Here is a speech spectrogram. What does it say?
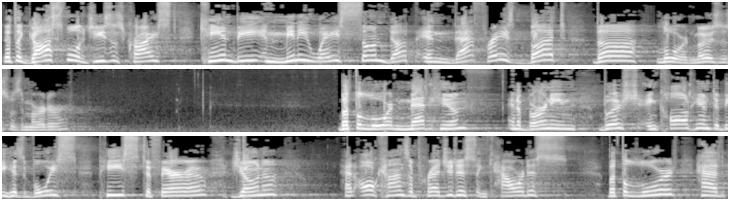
That the gospel of Jesus Christ can be in many ways summed up in that phrase, but the Lord. Moses was a murderer. But the Lord met him in a burning bush and called him to be his voice, peace to Pharaoh. Jonah had all kinds of prejudice and cowardice. But the Lord had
